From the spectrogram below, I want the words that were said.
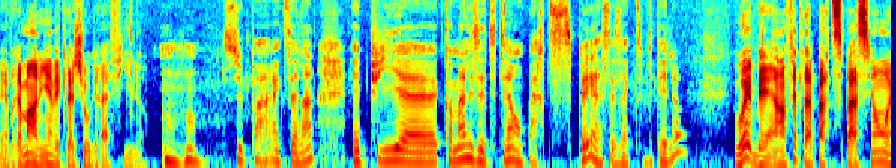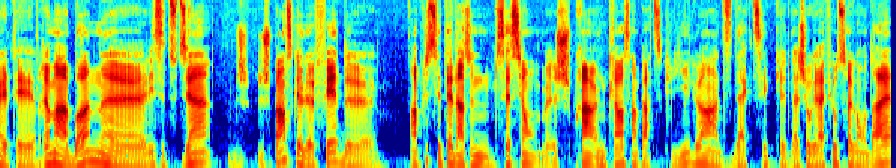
mais vraiment en lien avec la géographie. Là. Mm-hmm. Super, excellent. Et puis, euh, comment les étudiants ont participé à ces activités-là? Oui, bien, en fait, la participation était vraiment bonne. Euh, les étudiants, je pense que le fait de, en plus, c'était dans une session, ben, je prends une classe en particulier, là, en didactique de la géographie au secondaire.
